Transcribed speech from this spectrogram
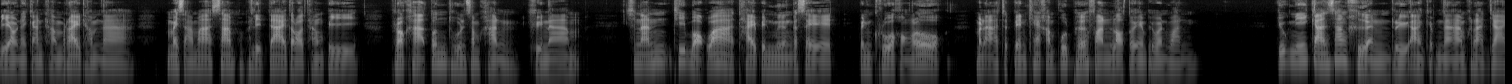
เดียวในการทำไร่ทำนา ไม่สามารถสร้างผลผลิตได้ตลอดทั้งปี เพราะขาดต้นทุนสำคัญคือน้ำ ฉะนั้นที่บอกว่าไทยเป็นเมืองเกษตร เป็นครัวของโลก มันอาจจะเป็นแค่คำพูดเพ้อฝันหลอกตัวเองไปวันๆ ยุคนี้การสร้างเขื่อนหรืออ่างเก็บน้ำขนาดใหญ่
